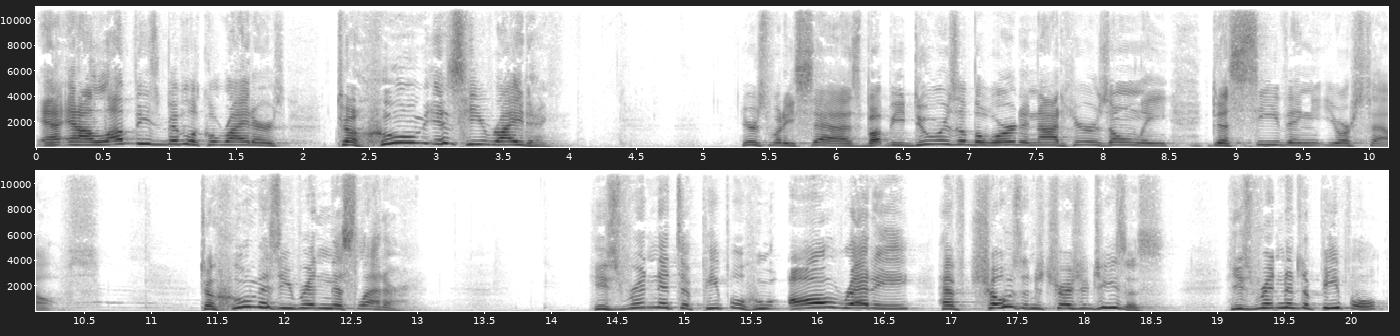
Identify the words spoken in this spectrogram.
And, and I love these biblical writers to whom is he writing? Here's what he says But be doers of the word and not hearers only, deceiving yourselves. To whom has he written this letter? He's written it to people who already have chosen to treasure Jesus. He's written it to people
